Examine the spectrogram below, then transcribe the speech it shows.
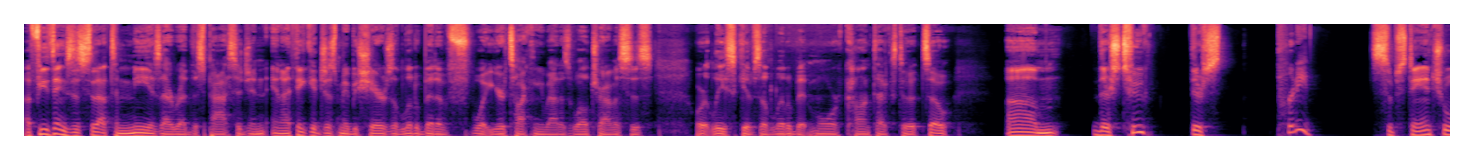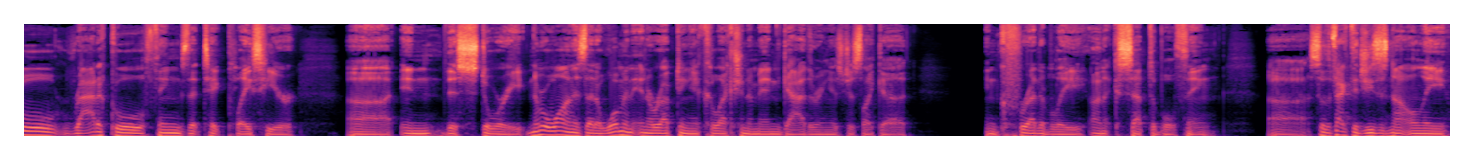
A few things that stood out to me as I read this passage, and and I think it just maybe shares a little bit of what you're talking about as well, Travis, is, or at least gives a little bit more context to it. So um, there's two, there's pretty substantial, radical things that take place here uh, in this story. Number one is that a woman interrupting a collection of men gathering is just like a incredibly unacceptable thing. Uh, so the fact that Jesus not only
